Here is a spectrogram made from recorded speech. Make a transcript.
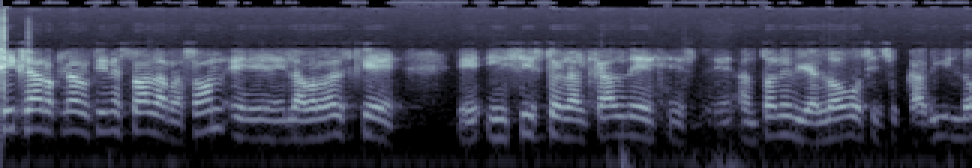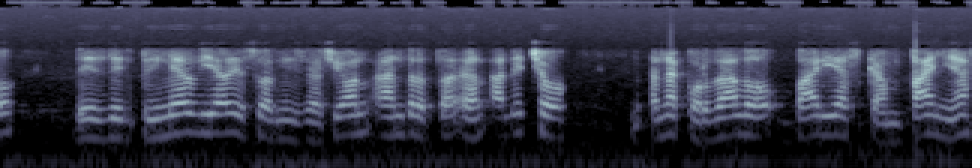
Sí, claro, claro, tienes toda la razón. Eh, la verdad es que eh, insisto, el alcalde este, Antonio Villalobos y su cabildo, desde el primer día de su administración han, han hecho, han acordado varias campañas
